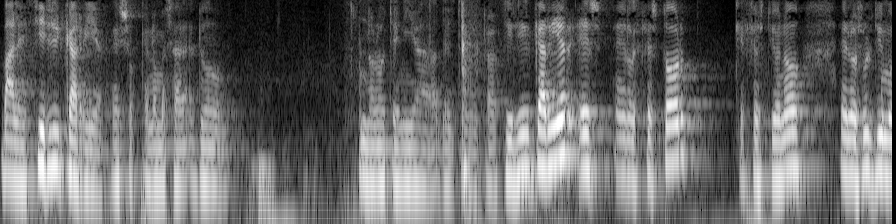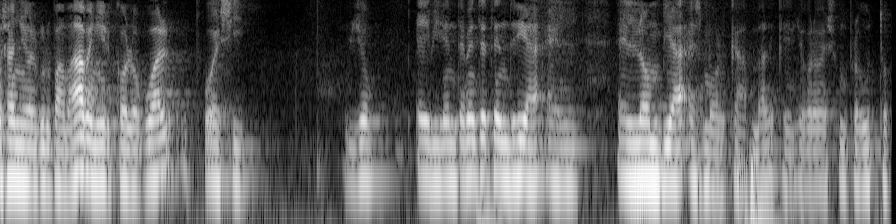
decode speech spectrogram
vale, Cyril Carrier, eso, que no me sale, no lo tenía del todo claro. Cyril Carrier es el gestor que gestionó en los últimos años el grupo Avenir, con lo cual, pues sí, yo evidentemente tendría el, el Lombia Small Cap, ¿vale? que yo creo que es un producto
